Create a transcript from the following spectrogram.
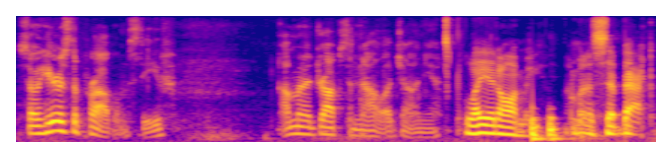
so here's the problem, Steve. I'm going to drop some knowledge on you. Lay it on me. I'm going to sit back.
